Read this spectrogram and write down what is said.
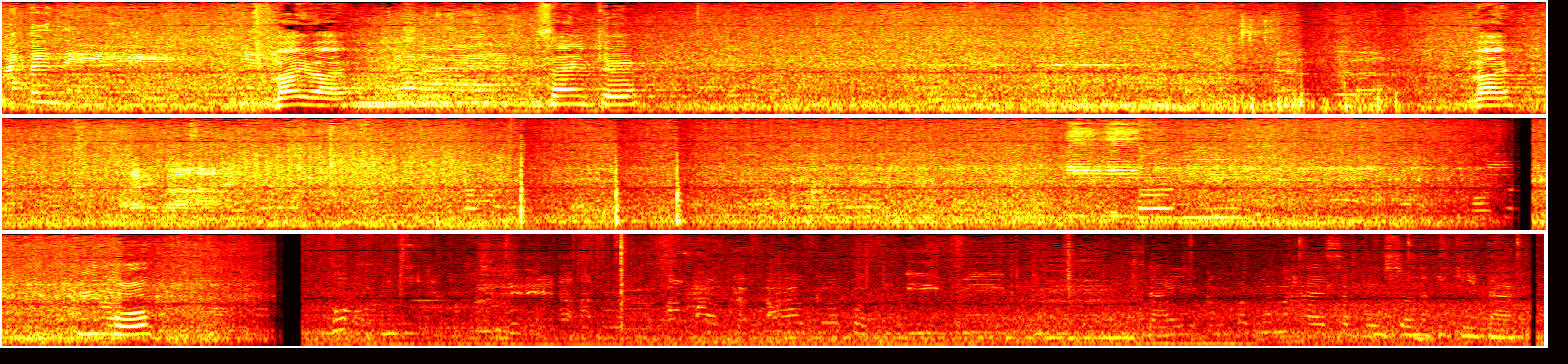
またね。バイバイ。サンキュー。バイ。バイバイ。People. Sa nakikita.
